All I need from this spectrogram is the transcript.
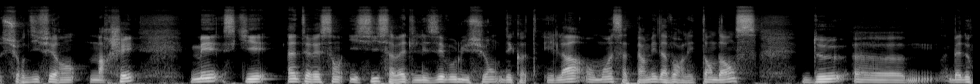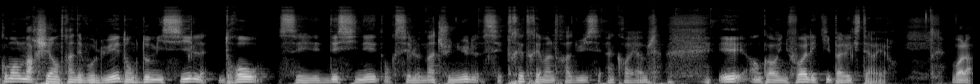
sur différents marchés. Mais ce qui est intéressant ici, ça va être les évolutions des cotes. Et là, au moins, ça te permet d'avoir les tendances de, euh, ben de comment le marché est en train d'évoluer. Donc domicile, draw, c'est dessiné, donc c'est le match nul. C'est très très mal traduit, c'est incroyable. Et encore une fois, l'équipe à l'extérieur. Voilà.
